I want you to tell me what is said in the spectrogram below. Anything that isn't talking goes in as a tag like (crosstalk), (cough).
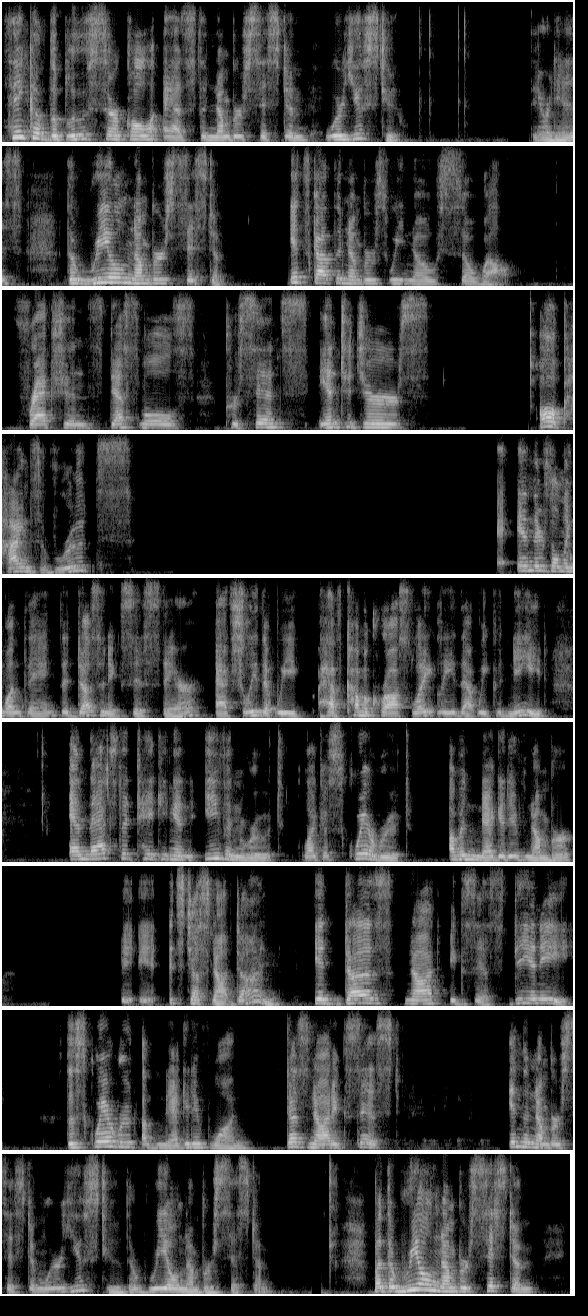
Think of the blue circle as the number system we're used to. There it is, the real number system. It's got the numbers we know so well. Fractions, decimals, percents, integers, all kinds of roots, and there's only one thing that doesn't exist there, actually, that we have come across lately that we could need. And that's that taking an even root, like a square root of a negative number, it, it, it's just not done. It does not exist. D and E, the square root of negative one does not exist in the number system we're used to, the real number system. But the real number system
